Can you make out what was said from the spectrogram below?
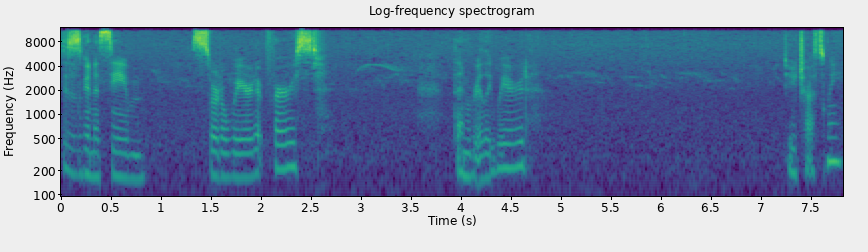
This is gonna seem sort of weird at first, then really weird. Do you trust me?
